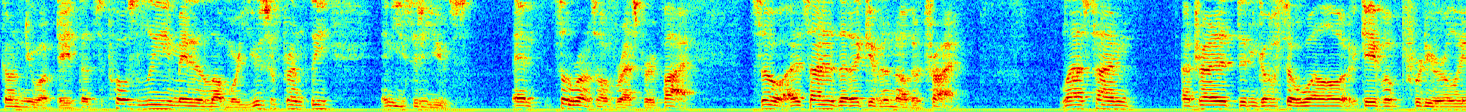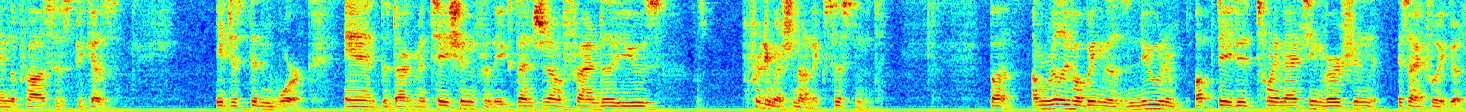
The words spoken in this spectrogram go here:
got a new update that supposedly made it a lot more user-friendly and easy to use. And it still runs off Raspberry Pi. So I decided that I'd give it another try. Last time I tried it didn't go so well, I gave up pretty early in the process because it just didn't work. And the documentation for the extension I was trying to use pretty much non-existent. But I'm really hoping that the new and updated 2019 version is actually good.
